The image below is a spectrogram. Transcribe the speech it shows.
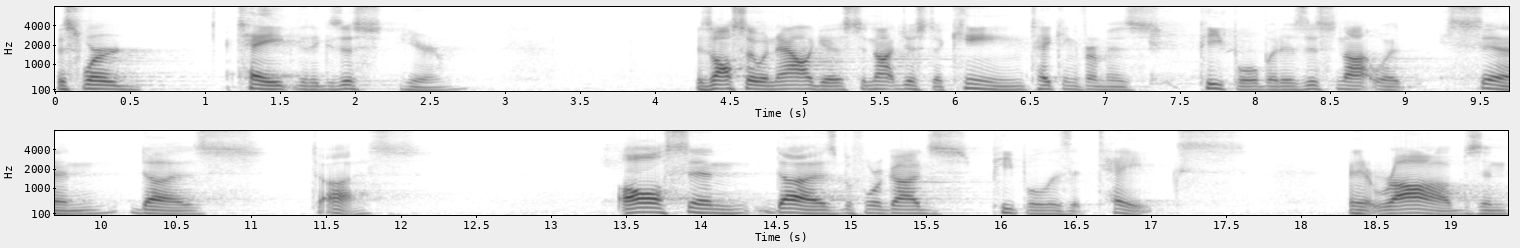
This word take that exists here is also analogous to not just a king taking from his people, but is this not what sin does to us? All sin does before God's people is it takes, and it robs, and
